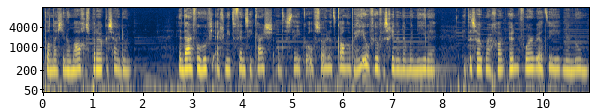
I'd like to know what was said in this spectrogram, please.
dan dat je normaal gesproken zou doen. En daarvoor hoef je echt niet fancy kaarsjes aan te steken of zo. Dat kan op heel veel verschillende manieren. Dit is ook maar gewoon een voorbeeld die ik nu noem.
